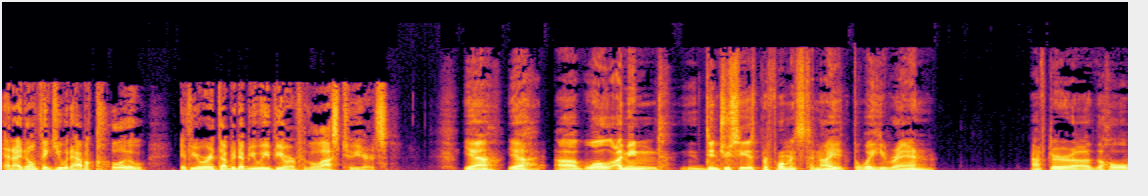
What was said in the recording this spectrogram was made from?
And I don't think you would have a clue if you were a WWE viewer for the last two years. yeah, yeah. Uh, well, I mean, didn't you see his performance tonight? The way he ran after uh, the whole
